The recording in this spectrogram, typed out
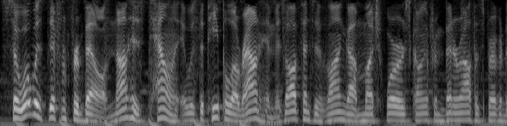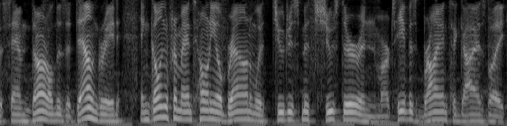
So what was different for Bell? Not his talent, it was the people around him. His offensive line got much worse. Going from Ben Roethlisberger to Sam Darnold is a downgrade, and going from Antonio Brown with Juju Smith-Schuster and Martavis Bryant to guys like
